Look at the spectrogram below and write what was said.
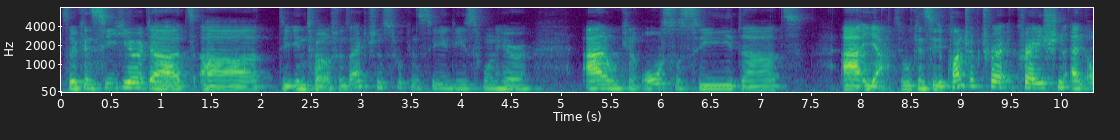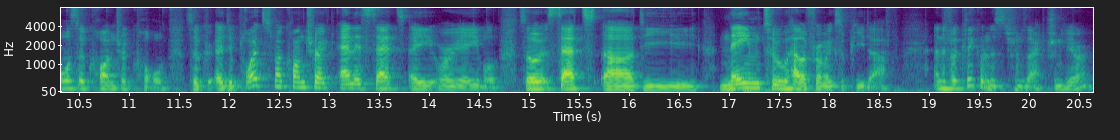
So you can see here that uh, the internal transactions, we can see this one here. And we can also see that uh, yeah, so we can see the contract creation and also contract call. So I deployed smart contract and it sets a variable. So it sets uh, the name to hello from XRP And if I click on this transaction here,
